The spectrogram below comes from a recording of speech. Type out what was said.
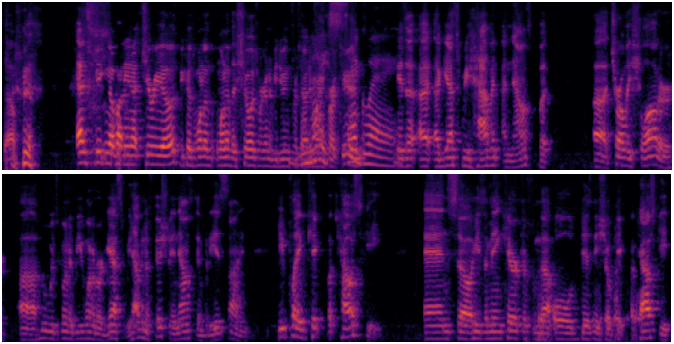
So, and speaking of Honey Nut Cheerios, because one of one of the shows we're going to be doing for Saturday Morning Nice Cartoons segue. is a, a, a guest we haven't announced, but uh, Charlie Schlatter, uh, who was going to be one of our guests, we haven't officially announced him, but he is signed. He played Kick Buttowski, and so he's the main character from that old Disney show, Kick Buttowski.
